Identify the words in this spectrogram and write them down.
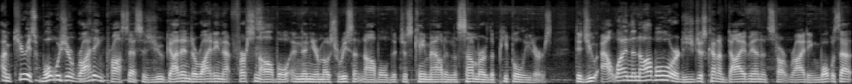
I'm curious, what was your writing process as you got into writing that first novel and then your most recent novel that just came out in the summer, The People Eaters? Did you outline the novel or did you just kind of dive in and start writing? What was that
